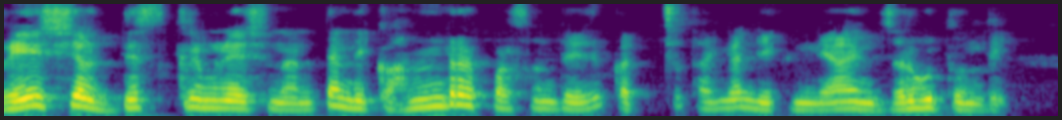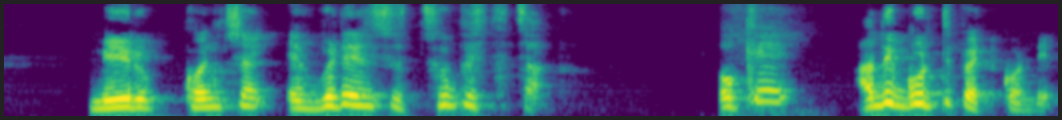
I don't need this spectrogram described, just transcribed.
రేషియల్ డిస్క్రిమినేషన్ అంటే నీకు హండ్రెడ్ పర్సెంటేజ్ ఖచ్చితంగా నీకు న్యాయం జరుగుతుంది. మీరు కొంచెం ఎవిడెన్స్ చూపిస్తే చాలు. ఓకే? అది గుర్తుపెట్టుకోండి.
